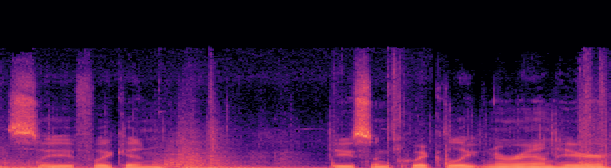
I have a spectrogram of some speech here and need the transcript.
Let's see if we can do some quick looting around here.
